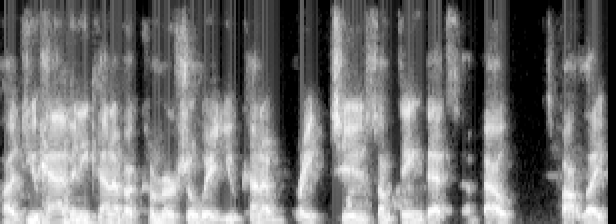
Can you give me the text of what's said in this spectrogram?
Uh, do you have any kind of a commercial where you kind of break to something that's about Spotlight?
